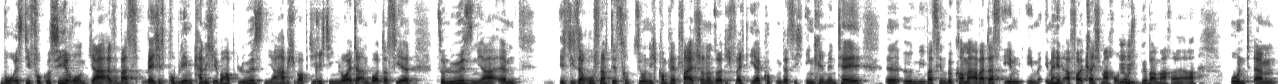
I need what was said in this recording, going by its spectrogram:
wo ist die Fokussierung? Ja, also was, welches Problem kann ich überhaupt lösen? Ja, habe ich überhaupt die richtigen Leute an Bord, das hier zu lösen? Ja, ähm, ist dieser Ruf nach Disruption nicht komplett falsch, sondern sollte ich vielleicht eher gucken, dass ich inkrementell äh, irgendwie was hinbekomme, aber das eben, eben immerhin erfolgreich mache und mhm. auch spürbar mache. Ja? Und ähm,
